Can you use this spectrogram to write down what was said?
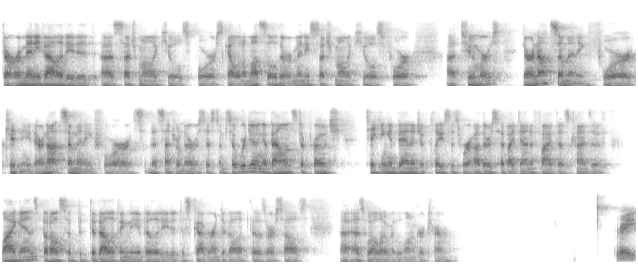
There are many validated uh, such molecules for skeletal muscle. There are many such molecules for uh, tumors. There are not so many for kidney. There are not so many for the central nervous system. So we're doing a balanced approach, taking advantage of places where others have identified those kinds of ligands, but also developing the ability to discover and develop those ourselves uh, as well over the longer term. Great.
